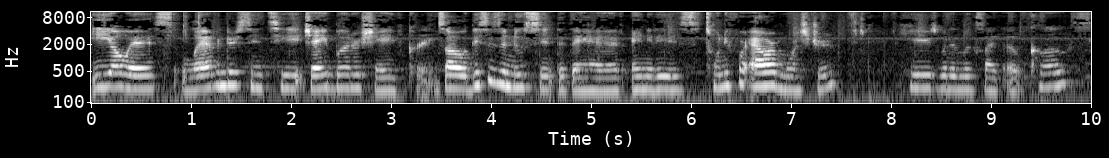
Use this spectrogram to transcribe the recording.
EOS lavender scented shea butter shave cream. So this is a new scent that they have and it is 24 hour moisture. Here's what it looks like up close.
